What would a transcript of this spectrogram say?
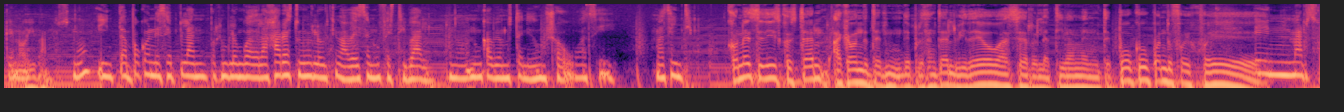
que no íbamos, ¿no? Y tampoco en ese plan. Por ejemplo, en Guadalajara estuvimos la última vez en un festival, ¿no? Nunca habíamos tenido un show así, más íntimo. Con este disco están, acaban de, presentar el video hace relativamente poco. ¿Cuándo fue? Fue En marzo.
